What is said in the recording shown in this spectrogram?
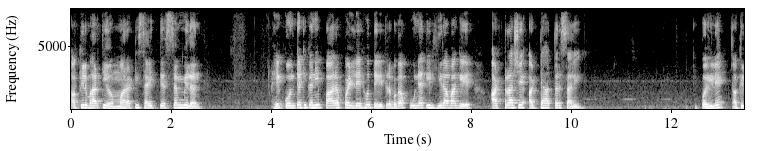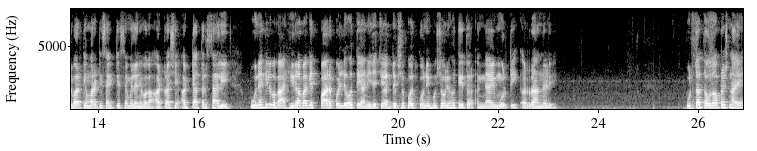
अखिल भारतीय मराठी साहित्य संमेलन हे कोणत्या ठिकाणी पार पडले होते? तर बघा पुण्यातील हिराबागेत अठराशे अठ्ठ्याहत्तर साली पहिले अखिल भारतीय मराठी साहित्य संमेलन हे बघा अठराशे अठ्ठ्याहत्तर साली पुण्यातील बघा हिराबागेत पार पडले होते आणि ज्याचे अध्यक्षपद कोणी भूषवले होते तर न्यायमूर्ती रानडे. पुढचा चौदावा प्रश्न आहे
